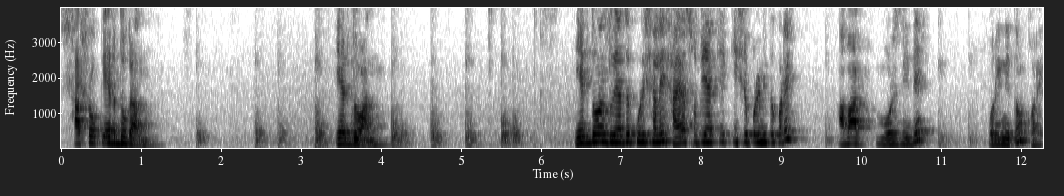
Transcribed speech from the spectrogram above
শাসক এরদোগান। এরদোয়ান এরদোয়ান দুই হাজার কুড়ি সালে হায়া সোফিয়াকে কিসে পরিণত করে? আবার মসজিদে পরিণত করে।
